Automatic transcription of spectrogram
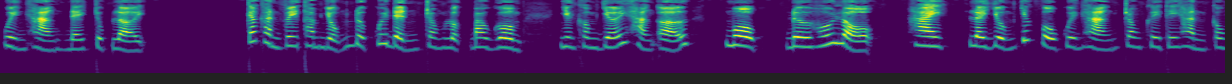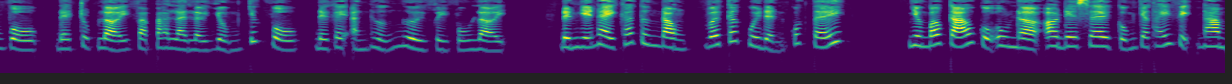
quyền hạn để trục lợi. Các hành vi tham nhũng được quy định trong luật bao gồm, nhưng không giới hạn ở 1. Đưa hối lộ 2 lợi dụng chức vụ quyền hạn trong khi thi hành công vụ để trục lợi và ba là lợi dụng chức vụ để gây ảnh hưởng người vì vụ lợi. Định nghĩa này khá tương đồng với các quy định quốc tế. Nhưng báo cáo của UNODC cũng cho thấy Việt Nam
